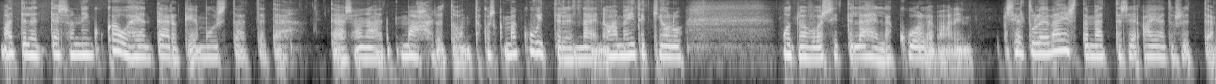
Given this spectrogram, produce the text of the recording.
Mä ajattelen, että tässä on niin kuin kauhean tärkeä muistaa tätä tämä sana, että mahdotonta, koska mä kuvittelen näin. Onhan mä itsekin ollut muutama vuosi sitten lähellä kuolemaa, niin sieltä tulee väistämättä se ajatus, että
